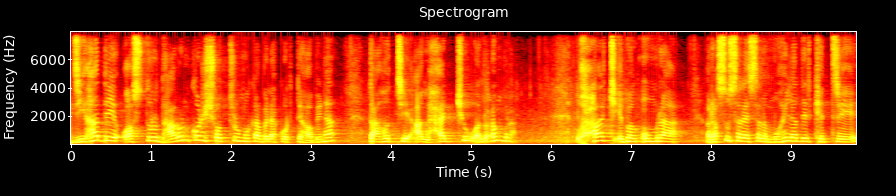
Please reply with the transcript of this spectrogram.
জিহাদে অস্ত্র ধারণ করে শত্রু মোকাবেলা করতে হবে না, তা হচ্ছে আল হাজ্জু আল উমরা। হজ এবং উমরা রাসুল সাল্লাহ সাল্লাম মহিলাদের ক্ষেত্রে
